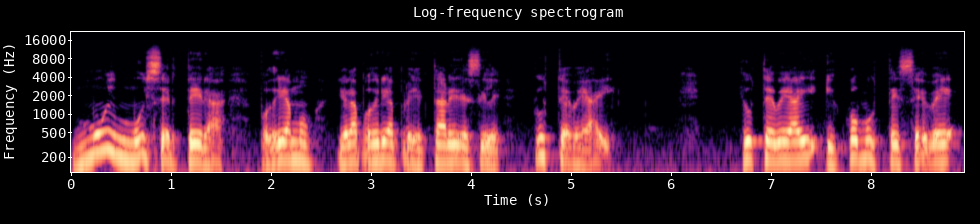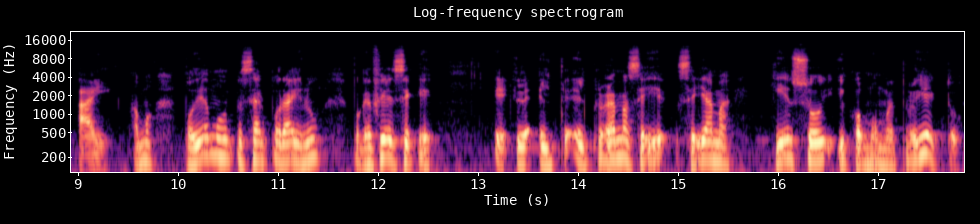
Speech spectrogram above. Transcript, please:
muy, muy certera. Podríamos, yo la podría proyectar y decirle, ¿qué usted ve ahí? ¿Qué usted ve ahí y cómo usted se ve ahí? Vamos, podríamos empezar por ahí, ¿no? Porque fíjense que eh, el, programa se, se, llama ¿Quién soy y cómo me proyecto?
